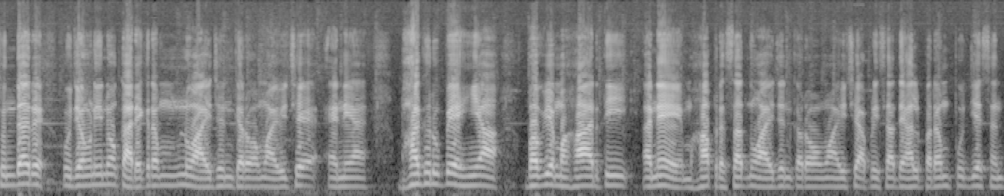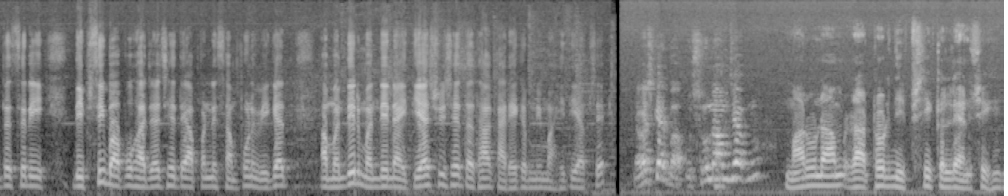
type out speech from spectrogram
સુંદર ઉજવણીનો કાર્યક્રમનું આયોજન કરવામાં આવ્યું છે. એને ભાગરૂપે અહીંયા ભવ્ય મહાઆરતી અને મહાપ્રસાદનું આયોજન કરવામાં આવ્યું છે. આપણી સાથે હાલ પરમ પૂજ્ય સંત શ્રી દીપસી બાપુ હાજર છે. તે આપણને સંપૂર્ણ વિગત આ મંદિર મંદિરના ઇતિહાસ વિશે તથા કાર્યક્રમની માહિતી આપશે. નમસ્કાર બાપુ, શું નામ છે આપનું? મારું નામ રાઠોડ દીપસિંહ કલ્યાણસિંહ.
